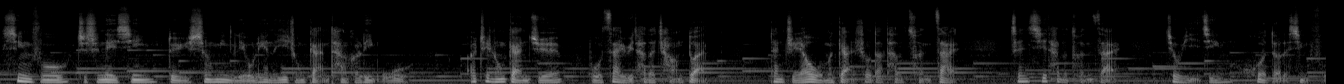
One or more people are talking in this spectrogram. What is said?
幸福只是内心对于生命留恋的一种感叹和领悟，而这种感觉不在于它的长短，但只要我们感受到它的存在，珍惜它的存在，就已经获得了幸福。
